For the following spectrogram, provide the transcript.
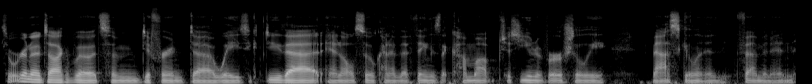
So we're going to talk about some different uh, ways you can do that, and also kind of the things that come up just universally, masculine, and feminine,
